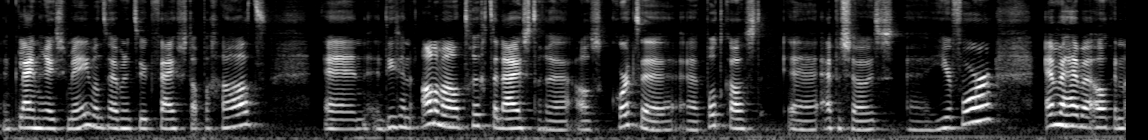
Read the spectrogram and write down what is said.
een klein resume, want we hebben natuurlijk vijf stappen gehad. En die zijn allemaal terug te luisteren als korte podcast-episodes hiervoor. En we hebben ook een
